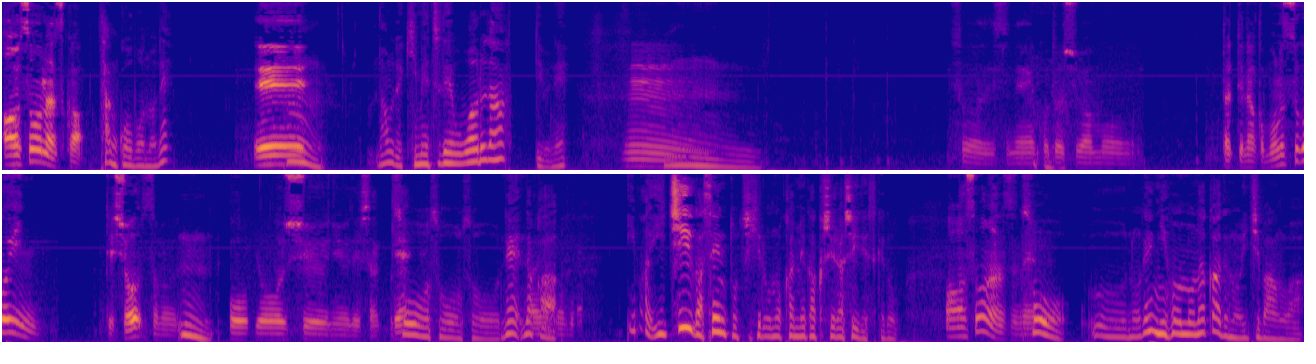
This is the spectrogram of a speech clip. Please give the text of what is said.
ああ、そうなんですか。単行本のね。ええうん。なので、鬼滅で終わるなっていうね。う。うんん。そうですね。今年はもう、だってなんかものすごいんでしょ？その、うん。興行収入でしたっけ？そうそうそう。ね、なんかあ、今1位が千と千尋の神隠しらしいですけど、ああ、そうなんですね。そうので、日本の中での一番は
